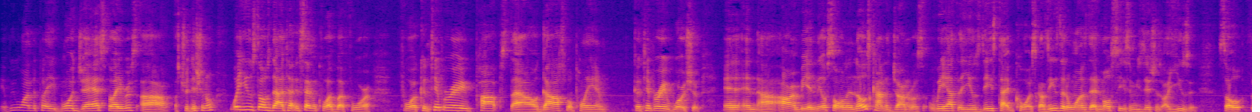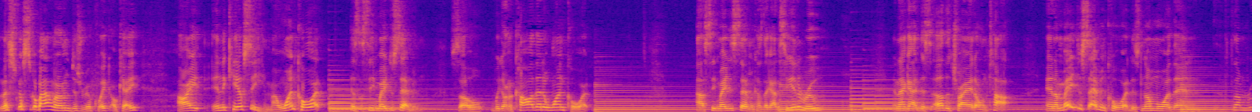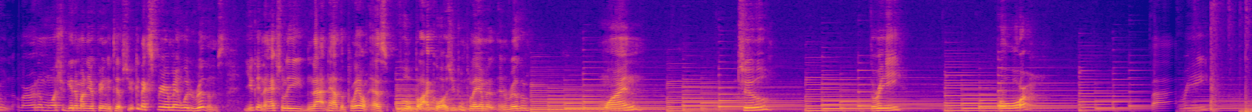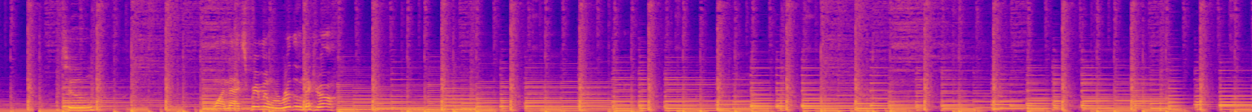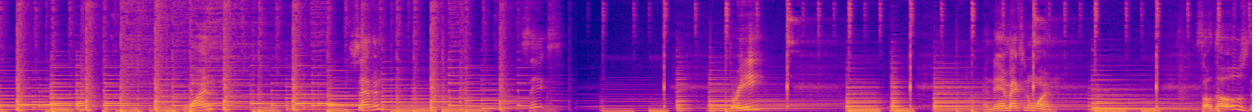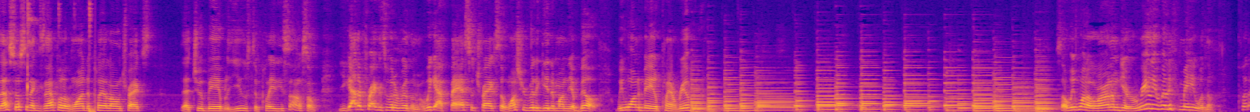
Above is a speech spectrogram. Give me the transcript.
If we wanted to play more jazz flavors, uh, traditional, we'll use those diatonic seven chord. But for for contemporary pop style gospel playing, contemporary worship, and, and uh, R&B and neo soul and those kind of genres, we have to use these type chords because these are the ones that most seasoned musicians are using. So let's let's go by and learn them just real quick, okay? All right, in the key of C, my one chord is a C major seven. So we're gonna call that a one chord. I'll C major seven because I got a C in the root, and I got this other triad on top. And a major seven chord is no more than thumb root learn them once you get them on your fingertips. You can experiment with rhythms. You can actually not have to play them as full block chords. You can play them in rhythm. One, two, three, four, five, three, two, one. Now experiment with rhythm. Make your own. Seven, six, three, and then back to the one. So those, that's just an example of one the play along tracks that you'll be able to use to play these songs. So you got to practice with a rhythm. We got faster tracks, so once you really get them on your belt, we want to be able to play them real So we want to learn them, get really, really familiar with them. Put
